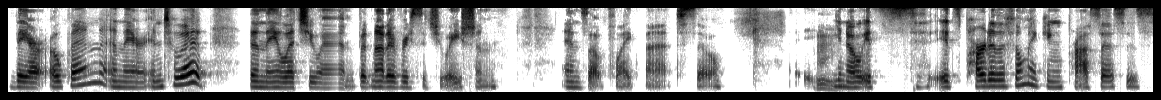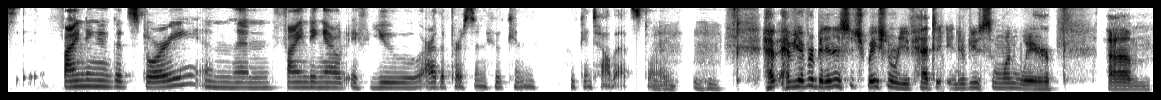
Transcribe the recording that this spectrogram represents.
they are open and they are into it, then they let you in. But not every situation ends up like that. So mm. you know it's it's part of the filmmaking process is finding a good story and then finding out if you are the person who can who can tell that story mm-hmm. mm-hmm. have, have you ever been in a situation where you've had to interview someone where um,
